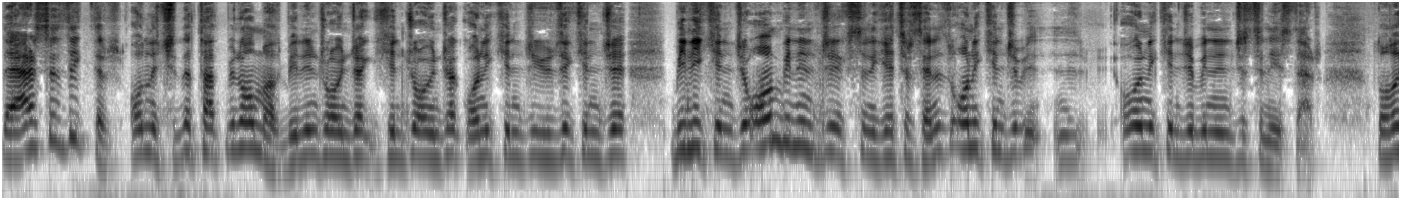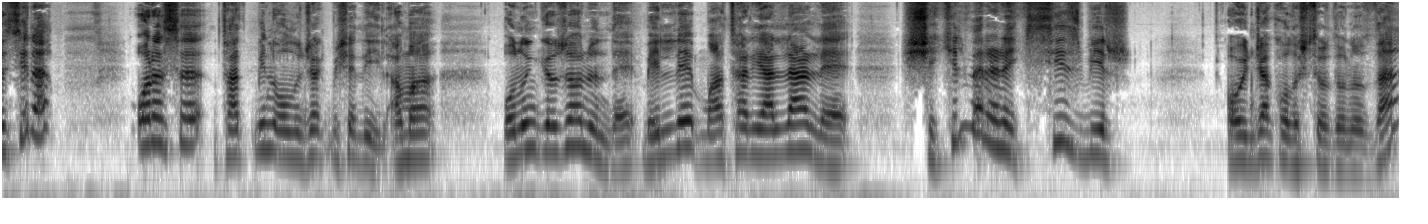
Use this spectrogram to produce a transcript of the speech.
değersizliktir. Onun için de tatmin olmaz. Birinci oyuncak, ikinci oyuncak, on ikinci, yüz ikinci, bin ikinci, on binincisini getirseniz on ikinci, on ikinci binincisini ister. Dolayısıyla orası tatmin olacak bir şey değil ama onun göz önünde belli materyallerle şekil vererek siz bir oyuncak oluşturduğunuzda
